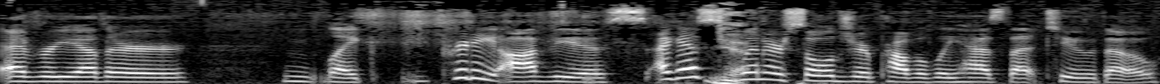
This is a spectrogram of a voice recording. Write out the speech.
every other, like pretty obvious. I guess Yeah. Winter Soldier probably has that too, though,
